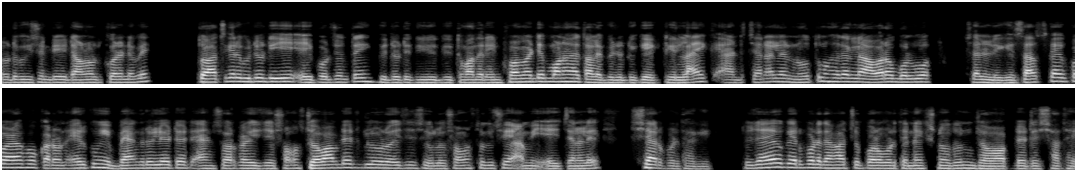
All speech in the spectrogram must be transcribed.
নোটিফিকেশনটি ডাউনলোড করে নেবে। তো আজকের ভিডিওটি এই পর্যন্তই। ভিডিওটি যদি তোমাদের ইনফরমেটিভ মনে হয়, তাহলে ভিডিওটিকে একটি লাইক অ্যান্ড চ্যানেলে নতুন হয়ে থাকলে আবারও বলব চ্যানেলটিকে সাবস্ক্রাইব করে রাখো। কারণ এরকমই ব্যাংক রিলেটেড অ্যান্ড সরকারি যে সমস্ত জব আপডেটগুলো রয়েছে, সেগুলো সমস্ত কিছুই আমি এই চ্যানেলে শেয়ার করে থাকি। তো যাই হোক, এরপরে দেখা হচ্ছে পরবর্তী নেক্সট নতুন জব আপডেটের সাথে।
